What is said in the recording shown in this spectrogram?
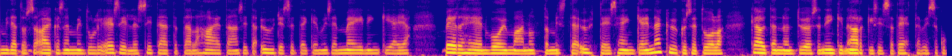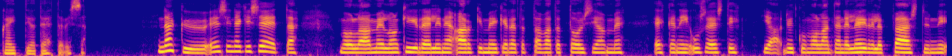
Mitä tuossa aikaisemmin tuli esille, sitä, että täällä haetaan sitä yhdessä tekemisen meininkiä ja perheen voimaannuttamista ja yhteishenkeä, niin näkyykö se tuolla käytännön työssä niinkin arkisissa tehtävissä kuin keittiötehtävissä? Näkyy. Ensinnäkin se, että me ollaan, meillä on kiireellinen arki, me ei kerätä tavata toisiamme ehkä niin useasti. Ja nyt kun me ollaan tänne leirille päästy, niin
